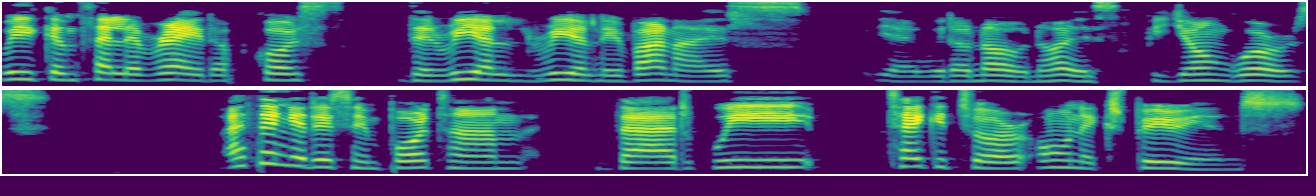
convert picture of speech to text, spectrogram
we can celebrate, of course, the real real nirvana is yeah we don't know no it's beyond words. I think it is important that we take it to our own experience.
